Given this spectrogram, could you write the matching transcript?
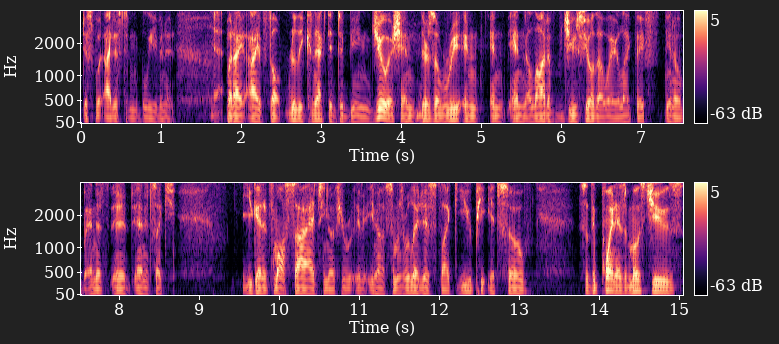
just, what I just didn't believe in it Yeah. but I, I felt really connected to being Jewish, and there's a re- and, and and a lot of Jews feel that way, like they, you know, and it's and, it, and it's like you get it from all sides, you know, if you're, you know, if someone's religious, like you, it's so. So the point is, most Jews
